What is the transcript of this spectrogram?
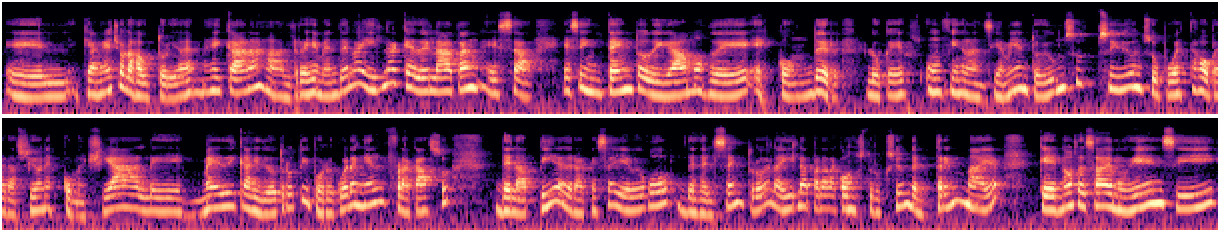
el, que han hecho las autoridades mexicanas al régimen de la isla que delatan esa, ese intento, digamos, de esconder lo que es un financiamiento y un subsidio en supuestas operaciones comerciales, médicas y de otro tipo. Recuerden el fracaso de la piedra que se llevó desde el centro de la isla para la construcción del tren Maya, que no se sabe muy bien si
